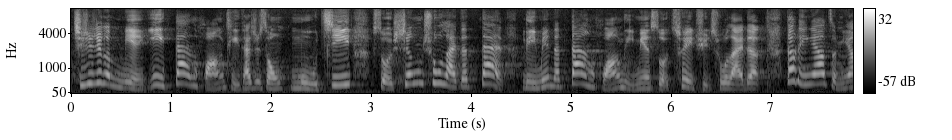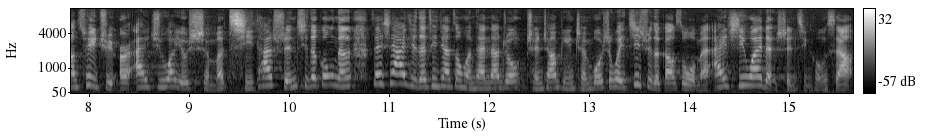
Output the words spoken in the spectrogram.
其实这个免疫蛋黄体，它是从母鸡所生出来的蛋里面的蛋黄里面所萃取出来的。到底应该要怎么样萃取？而 IgY 有什么其他神奇的功能？在下一节的天下综合。当中，陈昌平陈博士会继续的告诉我们 I G Y 的申请功效。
